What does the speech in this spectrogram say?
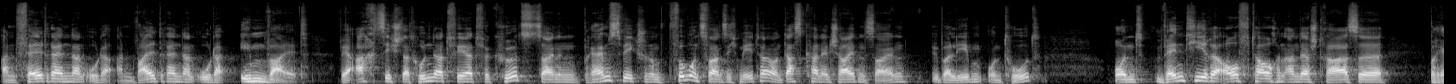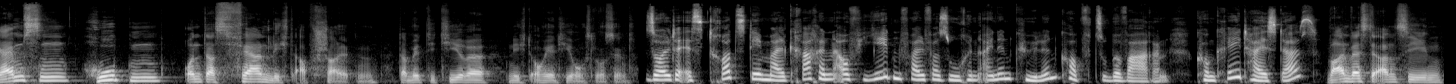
an Feldrändern oder an Waldrändern oder im Wald. Wer 80 statt 100 fährt, verkürzt seinen Bremsweg schon um 25 Meter und das kann entscheidend sein über Leben und Tod. Und wenn Tiere auftauchen an der Straße, bremsen, hupen und das Fernlicht abschalten, damit die Tiere nicht orientierungslos sind. Sollte es trotzdem mal krachen, auf jeden Fall versuchen, einen kühlen Kopf zu bewahren. Konkret heißt das Warnweste anziehen,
